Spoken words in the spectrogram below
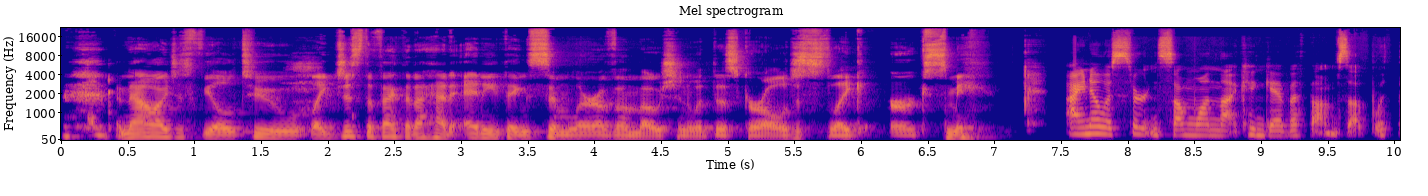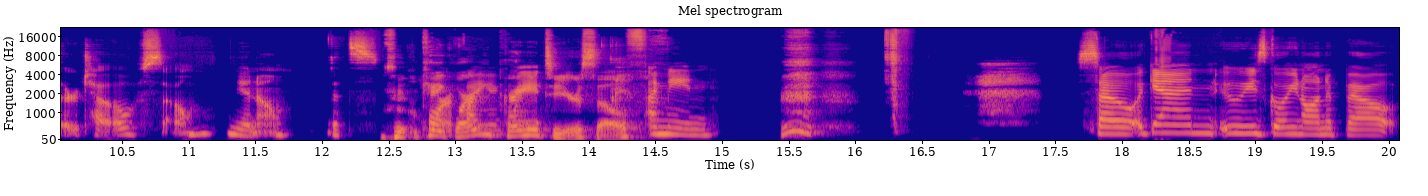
and now I just feel too like just the fact that I had anything similar of emotion with this girl just like irks me. I know a certain someone that can give a thumbs up with their toe, so you know it's. Kate, why are you pointing to yourself? I mean, So again, Ui's going on about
